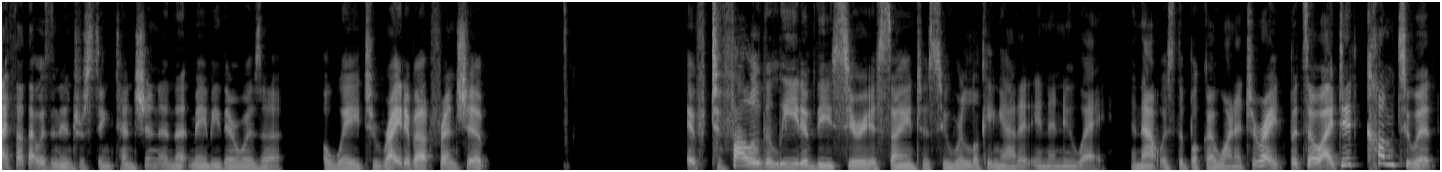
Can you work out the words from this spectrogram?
I thought that was an interesting tension and that maybe there was a, a way to write about friendship if to follow the lead of these serious scientists who were looking at it in a new way and that was the book I wanted to write. But so I did come to it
